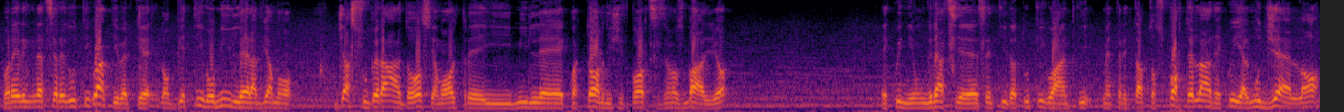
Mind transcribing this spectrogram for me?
Vorrei ringraziare tutti quanti perché l'obiettivo 1000 l'abbiamo già superato. Siamo oltre i 1014 forse se non sbaglio. E quindi un grazie sentito a tutti quanti, mentre intanto sportellate qui al Mugello,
